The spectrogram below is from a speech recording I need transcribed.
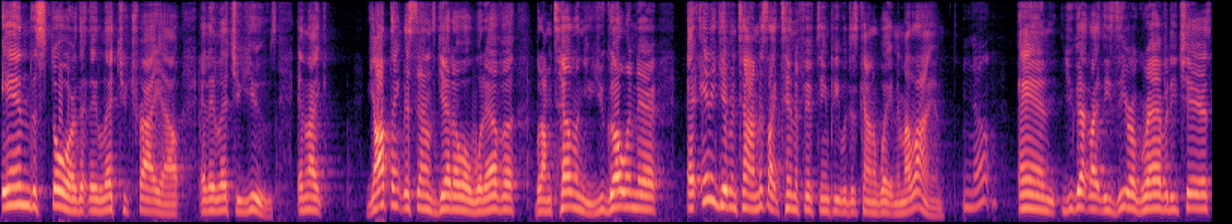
in the store that they let you try out and they let you use. And like, y'all think this sounds ghetto or whatever, but I'm telling you, you go in there at any given time, it's like 10 to 15 people just kind of waiting. Am I lying? Nope. and you got like these zero gravity chairs,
